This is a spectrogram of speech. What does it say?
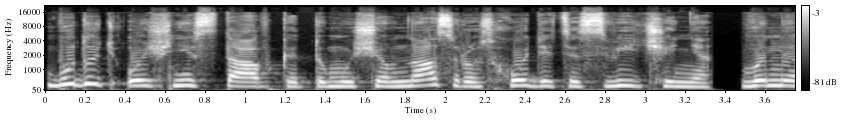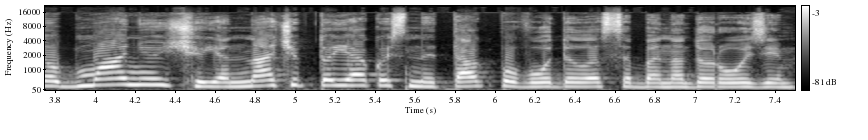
Будуть очні ставки, тому що в нас розходяться свідчення. Вони обманюють, що я начебто якось не так поводила себе на дорозі.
